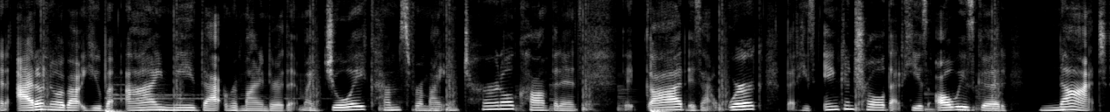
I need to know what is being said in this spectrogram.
And I don't know about you, but I need that reminder that my joy comes from my internal confidence that God is at work, that He's in control, that He is always good, not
